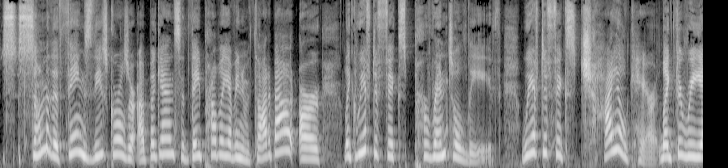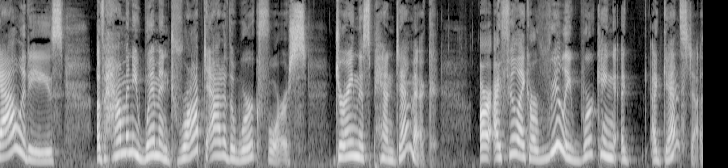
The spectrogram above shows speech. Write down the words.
some of the things these girls are up against that they probably haven't even thought about are like we have to fix parental leave. We have to fix childcare. Like the realities of how many women dropped out of the workforce during this pandemic are I feel like are really working ag- against us.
